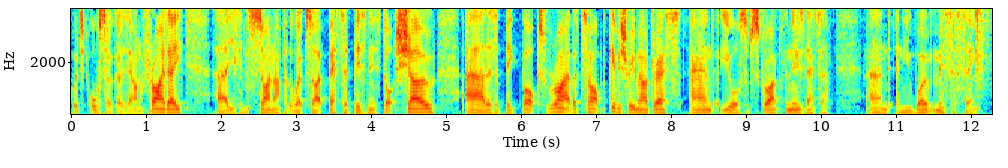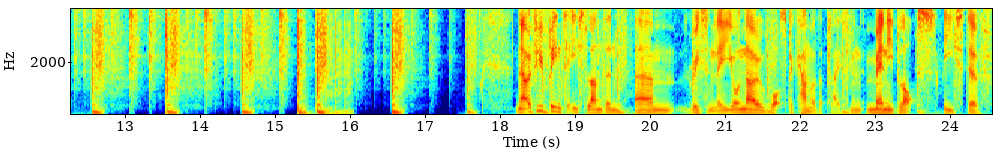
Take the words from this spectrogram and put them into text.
which also goes out on Friday. Uh, you can sign up at the website betterbusiness.show. Uh, there's a big box right at the top. Give us your email address and you'll subscribe to the newsletter, and, and you won't miss a thing. Now, if you've been to East London um, recently, you'll know what's become of the place. I mean, many blocks east of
